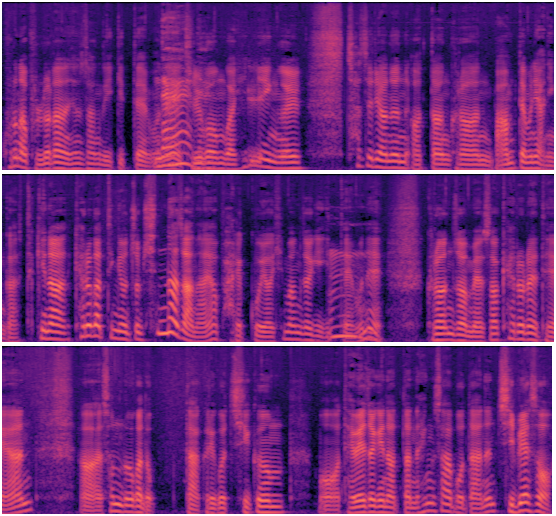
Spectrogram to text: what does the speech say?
코로나 블루라는 현상도 있기 때문에 네, 네. 즐거움과 네. 힐링을 찾으려는 어떤 그런 마음 때문이 아닌가. 특히나 캐롤 같은 경우는 좀 신나잖아요. 밝고요. 희망적이기 음. 때문에 그런 점에서 캐롤에 대한 어, 선호도가 높다. 그리고 지금 뭐 대외적인 어떤 행사보다는 집에서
